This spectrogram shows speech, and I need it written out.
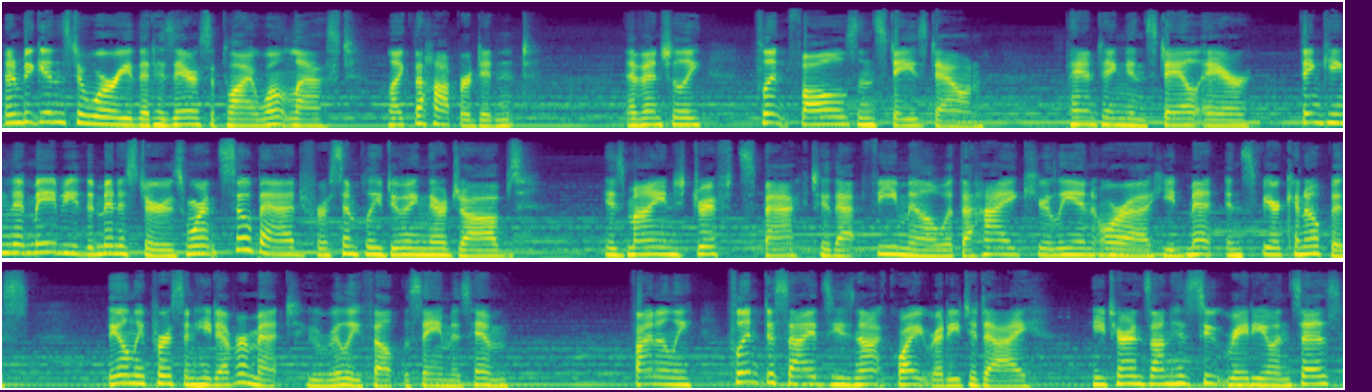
and begins to worry that his air supply won't last, like the hopper didn't. Eventually, Flint falls and stays down, panting in stale air, thinking that maybe the ministers weren't so bad for simply doing their jobs his mind drifts back to that female with the high Kirlian aura he'd met in Sphere Canopus, the only person he'd ever met who really felt the same as him. Finally, Flint decides he's not quite ready to die. He turns on his suit radio and says,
